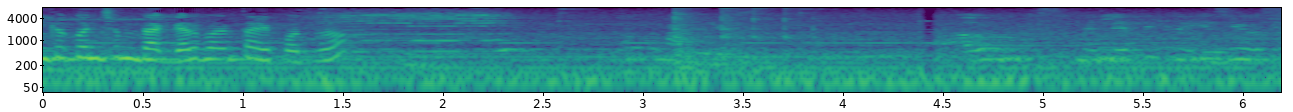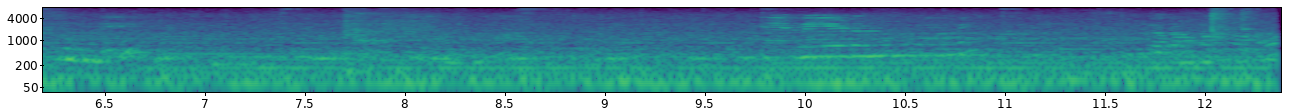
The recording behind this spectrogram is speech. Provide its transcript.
ఇంకా కొంచెం దగ్గర పడితే అయిపోతుందా స్మెల్ అయితే క్రేజీ వస్తుంది గరం మసాలా గరం మసాలా.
